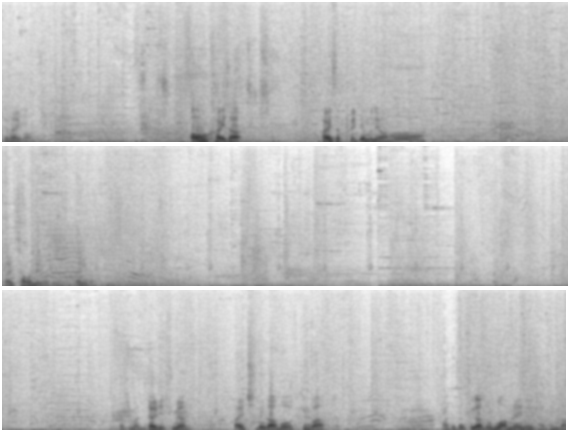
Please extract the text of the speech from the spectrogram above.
되나 이거? 어우 카이사 카이사 풀 때문에 아 나이스 잡았네 이거 다행이다 잠시만 니달리 수면 빨리 치든가 뭐 어떻게 해봐 아 근데 뽀삐가 너무 앞라인을 잘 된다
